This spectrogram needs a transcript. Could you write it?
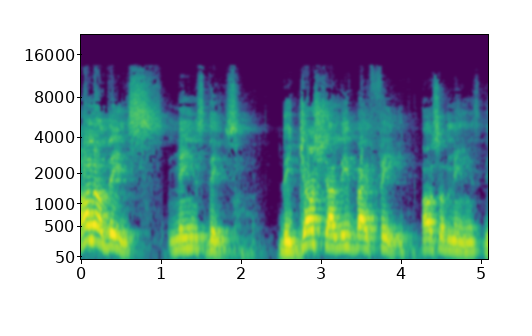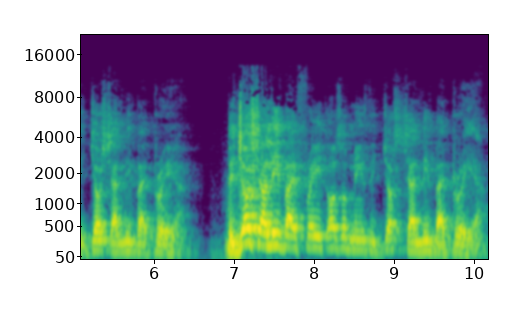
All of this means this. The just shall live by faith also means the just shall live by prayer. The just shall live by faith also means the just shall live by prayer.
